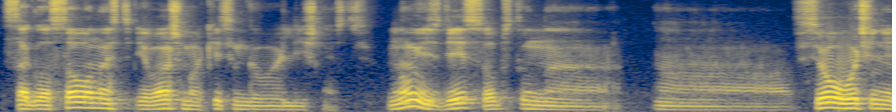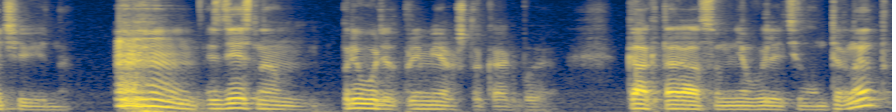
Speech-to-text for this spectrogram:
Согласованность и ваша маркетинговая личность. Ну и здесь, собственно, а, все очень очевидно. здесь нам приводят пример, что как бы как-то раз у меня вылетел интернет,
